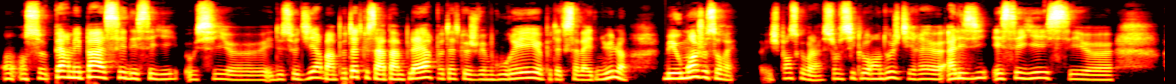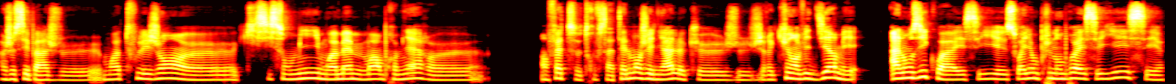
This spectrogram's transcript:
on, on se permet pas assez d'essayer aussi euh, et de se dire ben peut-être que ça va pas me plaire, peut-être que je vais me gourer, peut-être que ça va être nul, mais au moins je saurai. Et je pense que voilà, sur le cyclo rando, je dirais euh, allez-y, essayez, c'est euh, je sais pas, je moi tous les gens euh, qui s'y sont mis, moi-même moi en première en fait, trouve ça tellement génial que je j'aurais qu'une envie de dire mais allons-y quoi, essayez, soyons plus nombreux à essayer. C'est,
